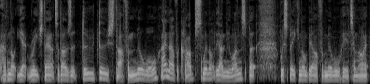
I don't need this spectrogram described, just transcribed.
have not yet reached out to those that do do stuff. And Millwall and other clubs, we're not the only ones, but we're speaking on behalf of Millwall here tonight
